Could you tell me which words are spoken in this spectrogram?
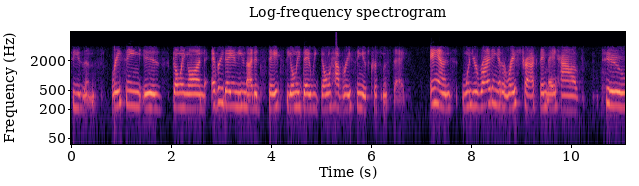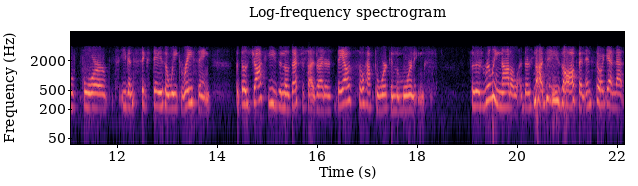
seasons. Racing is going on every day in the United States. The only day we don't have racing is Christmas Day. And when you're riding at a racetrack, they may have two, four, even six days a week racing. But those jockeys and those exercise riders, they also have to work in the mornings. So there's really not a there's not days off, and and so again that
